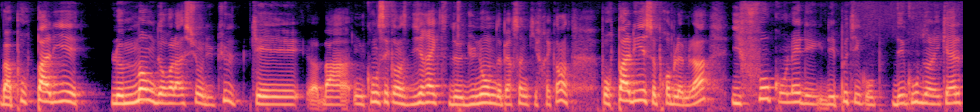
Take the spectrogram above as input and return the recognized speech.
bah, pour pallier le manque de relation du culte, qui est euh, bah, une conséquence directe du nombre de personnes qui fréquentent, pour pallier ce problème-là, il faut qu'on ait des, petits groupes, des groupes dans lesquels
